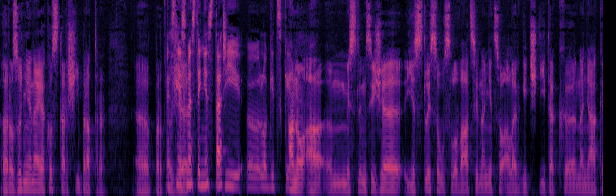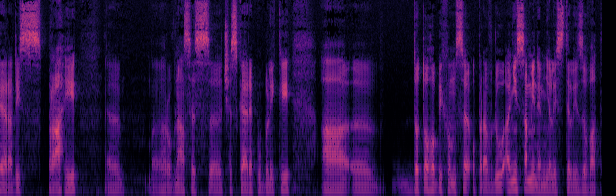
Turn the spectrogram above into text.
Rozhodně ne jako starší bratr. Eh, protože... Jasně, jsme stejně staří eh, logicky. Ano a eh, myslím si, že jestli jsou Slováci na něco alergičtí, tak na nějaké rady z Prahy, rovná se z České republiky a e, do toho bychom se opravdu ani sami neměli stylizovat.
